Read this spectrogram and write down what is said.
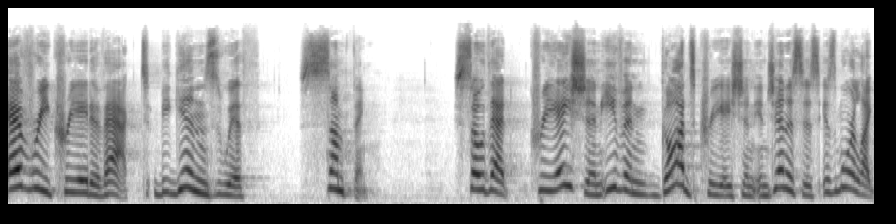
every creative act begins with something. So that creation, even God's creation in Genesis, is more like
